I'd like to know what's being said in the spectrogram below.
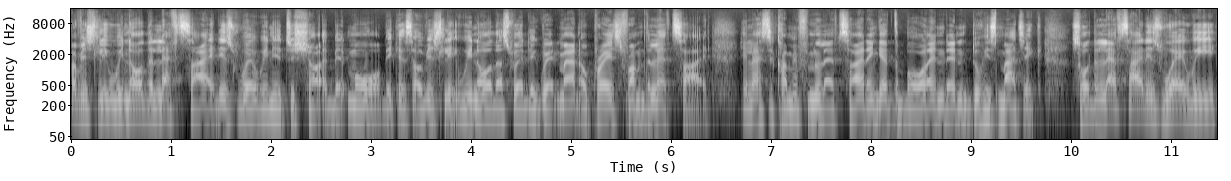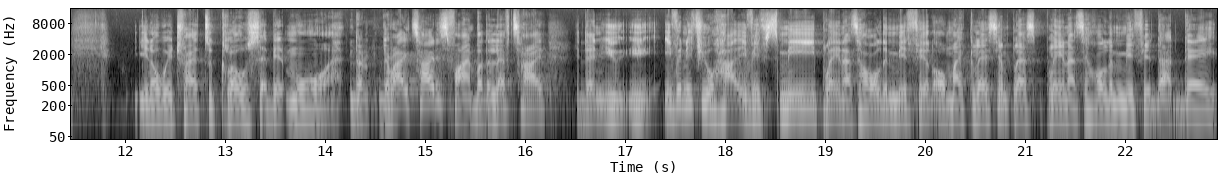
Obviously, we know the left side is where we need to shot a bit more because obviously we know that's where the great man operates from the left side. He likes to come in from the left side and get the ball and then do his magic. So the left side is where we you know, we try to close a bit more. The, the right side is fine, but the left side, then you, you even if you have, if it's me playing as a holding midfield or Michael Essien playing as a holding midfield that day,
